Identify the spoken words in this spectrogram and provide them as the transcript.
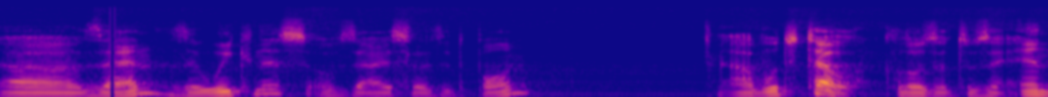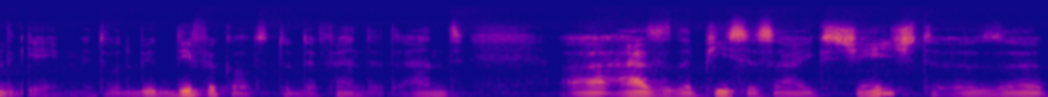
uh, then the weakness of the isolated pawn uh, would tell closer to the end game. It would be difficult to defend it. And as the pieces are exchanged, uh, the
